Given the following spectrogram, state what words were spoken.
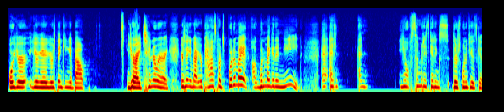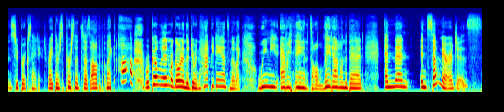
Or you're you're you're thinking about your itinerary. You're thinking about your passports. What am I what am I going to need? And, and and you know, somebody's getting, there's one of you that's getting super excited, right? There's a person that says all the, like, ah, we're going, we're going, and they're doing the happy dance, and they're like, we need everything, and it's all laid out on the bed. And then in some marriages,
